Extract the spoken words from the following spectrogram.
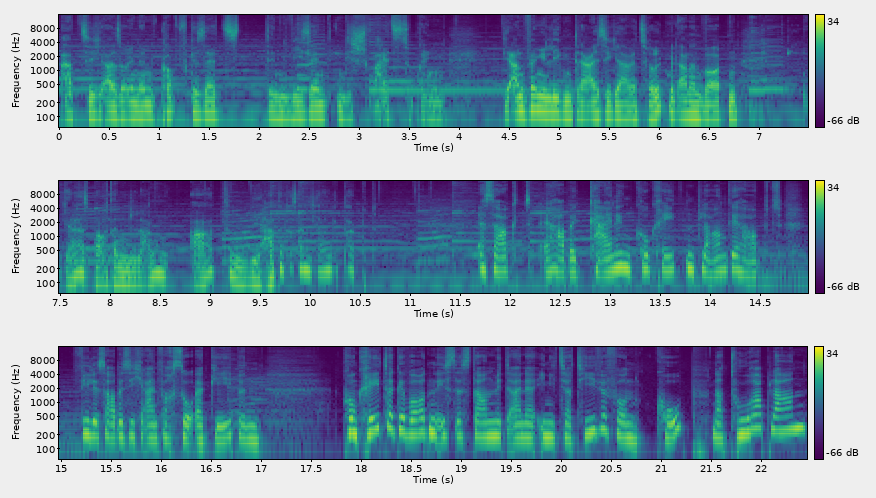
hat sich also in den Kopf gesetzt, den Wiesent in die Schweiz zu bringen. Die Anfänge liegen 30 Jahre zurück, mit anderen Worten, ja, es braucht einen langen Atem. Wie hat er das eigentlich angepackt? Er sagt, er habe keinen konkreten Plan gehabt. Vieles habe sich einfach so ergeben. Konkreter geworden ist es dann mit einer Initiative von COP, Naturaplan.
